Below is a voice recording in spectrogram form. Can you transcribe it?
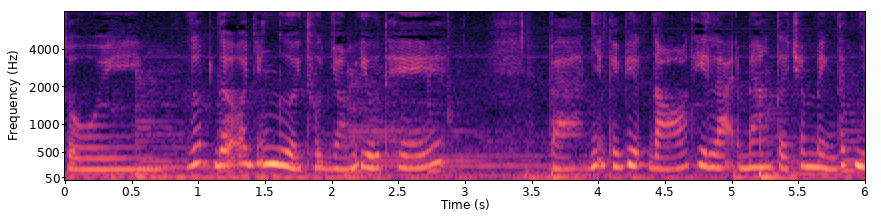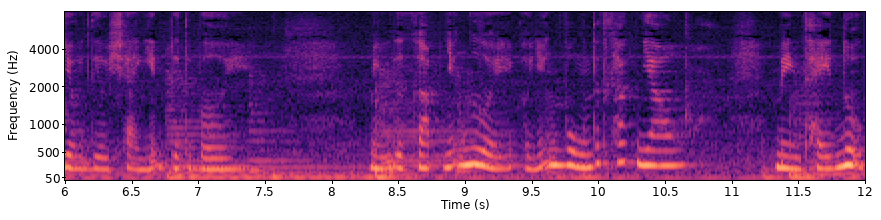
Rồi giúp đỡ những người thuộc nhóm yếu thế. Và những cái việc đó thì lại mang tới cho mình rất nhiều điều trải nghiệm tuyệt vời. Mình được gặp những người ở những vùng đất khác nhau. Mình thấy nụ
